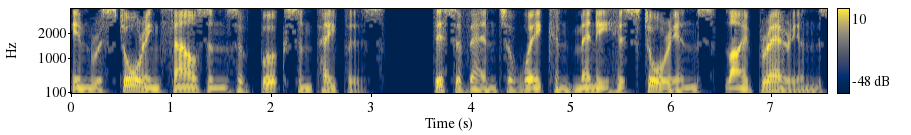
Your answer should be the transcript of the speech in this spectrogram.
in restoring thousands of books and papers. This event awakened many historians, librarians,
